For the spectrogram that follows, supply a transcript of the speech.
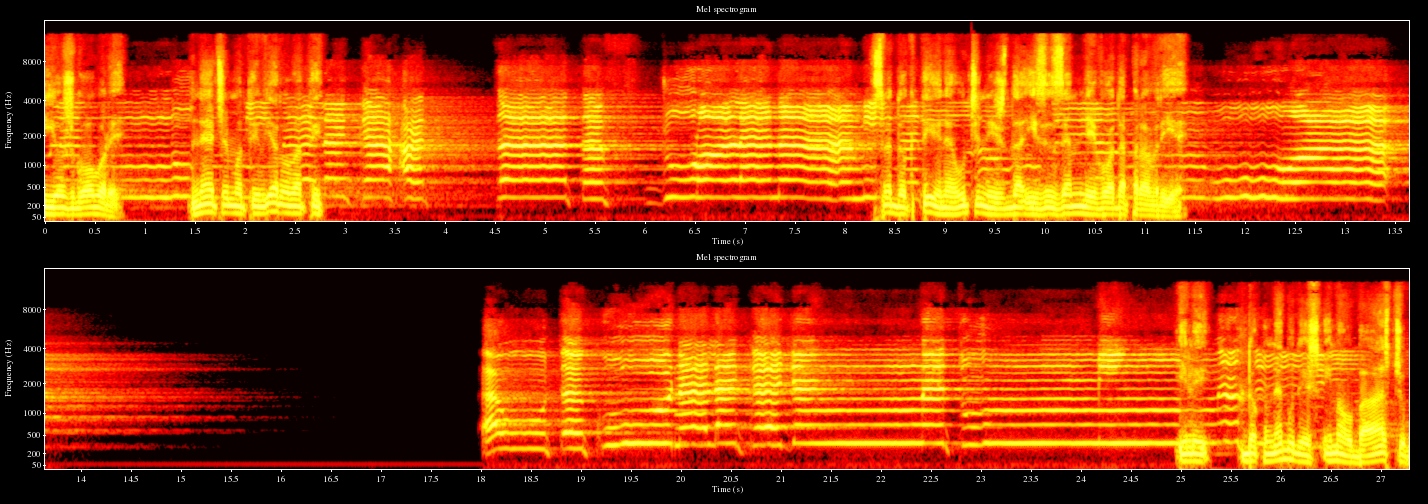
I još govore, nećemo ti vjerovati sve dok ti ne učiniš da iz zemlje voda pravrije. ili dok ne budeš imao bašću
